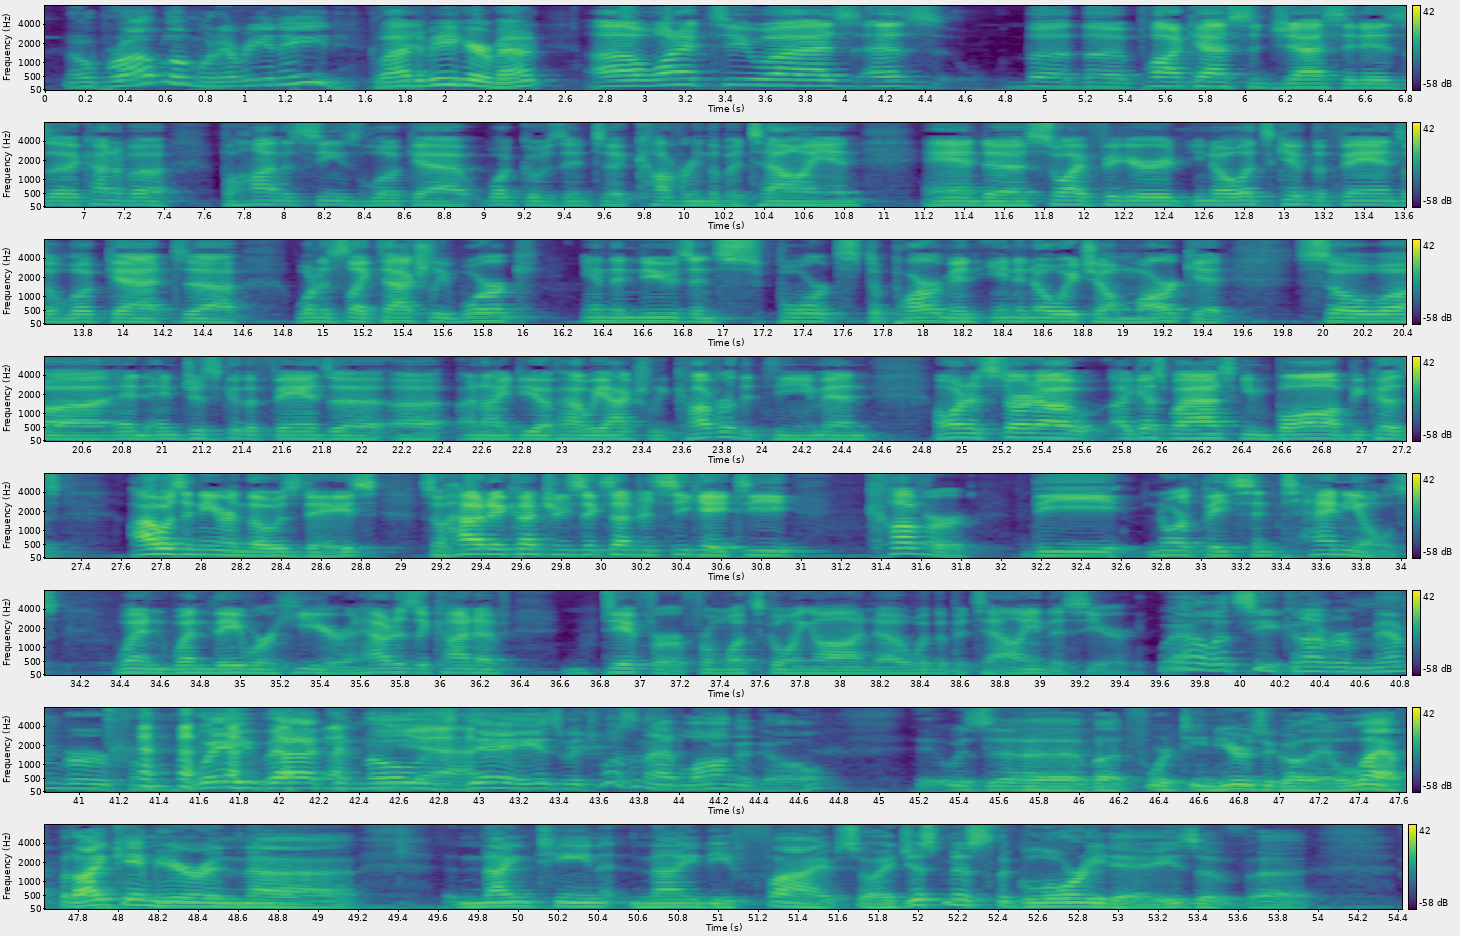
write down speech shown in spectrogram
No problem. Whatever you need. Glad to be here, Matt. I uh, wanted to, uh, as as the the podcast suggests, it is a kind of a behind the scenes look at what goes into covering the battalion, and uh, so I figured, you know, let's give the fans a look at uh, what it's like to actually work in the news and sports department in an OHL market. So uh, and and just give the fans a, a an idea of how we actually cover the team. And I want to start out, I guess, by asking Bob because I wasn't here in those days. So how did Country 600 CKAT cover the North Bay Centennials when when they were here, and how does it kind of differ from what's going on uh, with the battalion this year? Well, let's see. Can I remember from way back in those Yeah. days, which wasn't that long ago? It was uh, about 14 years ago they left. But I came here in uh, 1995, so I just missed the glory days of, uh,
